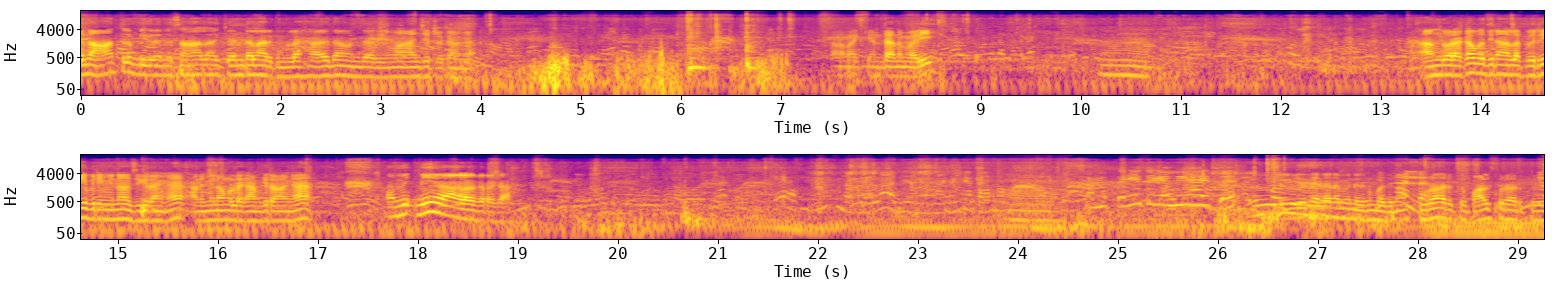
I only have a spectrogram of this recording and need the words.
ஏதோ ஆற்றுல பிடிக்கிற இந்த சாலை கெண்டெல்லாம் இருக்கும்ல அதுதான் வந்து அதிகமாக ஆஞ்சிட்டு இருக்காங்க. சாலா கெண்டை அந்த மாதிரி. அங்கே ஒரு அக்கா பார்த்தீங்கன்னா நல்லா பெரிய பெரிய மீனாக வச்சுக்கிறாங்க. அந்த மீனை அவங்கள்ட்ட காமிக்கிறாங்க மீ மீன் வாங்கலாம் இருக்கு வந்து என்னென்ன மீன் இருக்குன்னு பார்த்தீங்கன்னா சுறா இருக்குது பால் சுறா இருக்குது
